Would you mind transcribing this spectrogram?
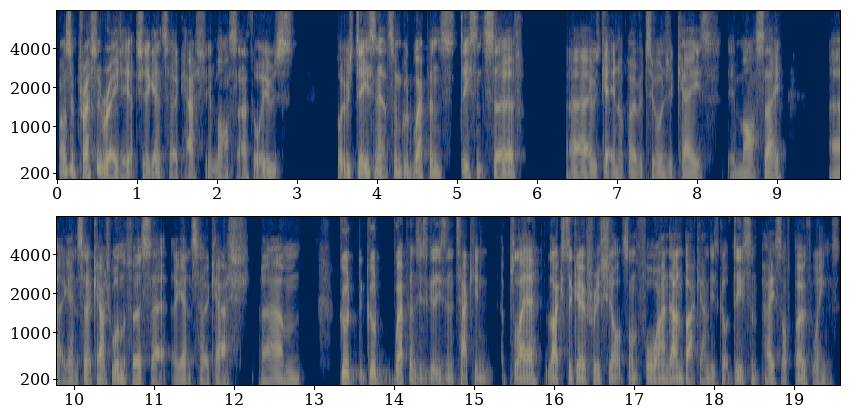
I was impressed with Riedi actually against Hurkacz in Marseille. I thought he was thought he was decent. Had some good weapons, decent serve. Uh, he was getting up over 200 Ks in Marseille uh, against Hurkacz. Won the first set against Hurkacz. Um, good good weapons. He's, he's an attacking player. Likes to go for his shots on forehand and backhand. He's got decent pace off both wings.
